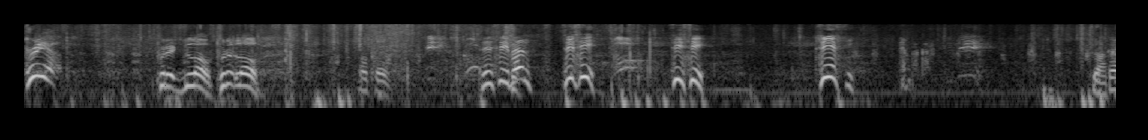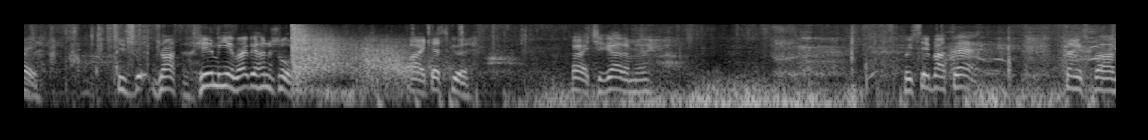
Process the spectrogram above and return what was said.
Hurry up. Put it low. Put it low. Ok. Sí, sí, ven. Sí, sí. Sí, sí. Sí, sí. Ven para acá. Drop Okay. him. He's drop him. Hit him again, right behind the shoulder. All right, that's good. All right, you got him there. What do you say about that? Thanks, Bob.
